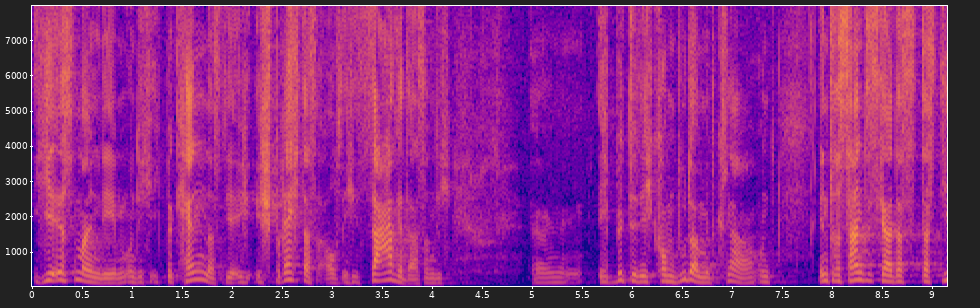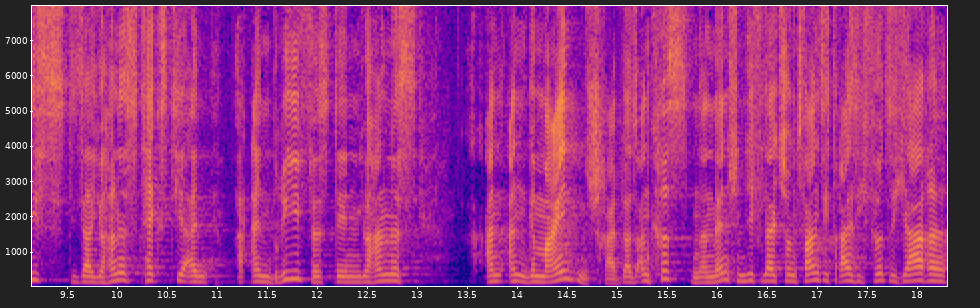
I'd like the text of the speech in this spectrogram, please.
hier ist mein Leben und ich, ich bekenne das dir, ich, ich spreche das aus, ich sage das und ich, ähm, ich bitte dich, komm du damit klar. Und interessant ist ja, dass, dass dies, dieser Johannes-Text hier ein, ein Brief ist, den Johannes an, an Gemeinden schreibt, also an Christen, an Menschen, die vielleicht schon 20, 30, 40 Jahre,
